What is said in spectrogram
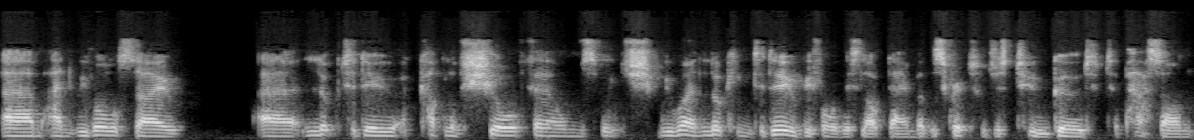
um, and we've also uh, looked to do a couple of short films, which we weren't looking to do before this lockdown, but the scripts were just too good to pass on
